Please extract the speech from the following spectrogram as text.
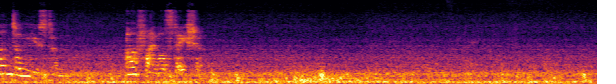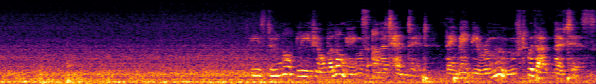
London Euston, our final station. Please do not leave your belongings unattended. They may be removed without notice.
